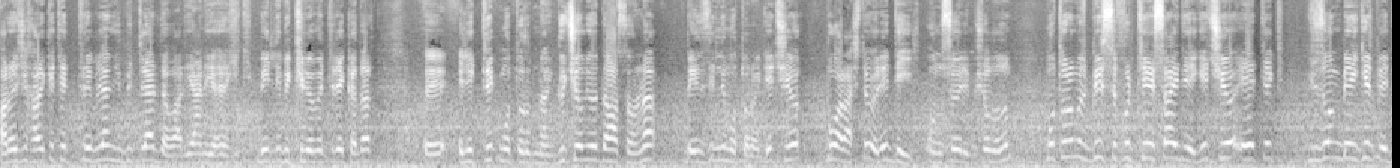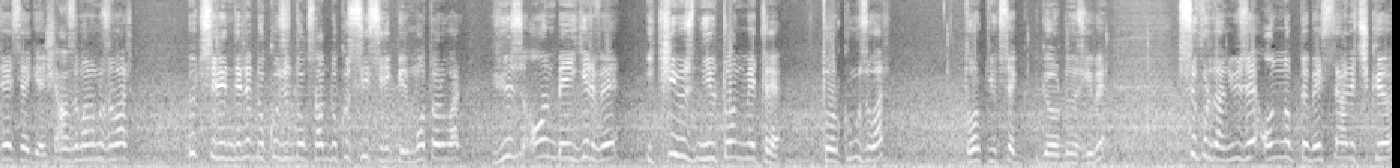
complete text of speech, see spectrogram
Aracı hareket ettirebilen hibritler de var. Yani belli bir kilometreye kadar e, elektrik motorundan güç alıyor. Daha sonra benzinli motora geçiyor. Bu araçta öyle değil. Onu söylemiş olalım. Motorumuz 1.0 TSI diye geçiyor. E-Tech 110 beygir ve DSG şanzımanımız var. 3 silindirli 999 cc'lik bir motor var. 110 beygir ve 200 Newton metre torkumuz var. Tork yüksek gördüğünüz gibi. Sıfırdan 100'e 10.5 saniyede çıkıyor.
